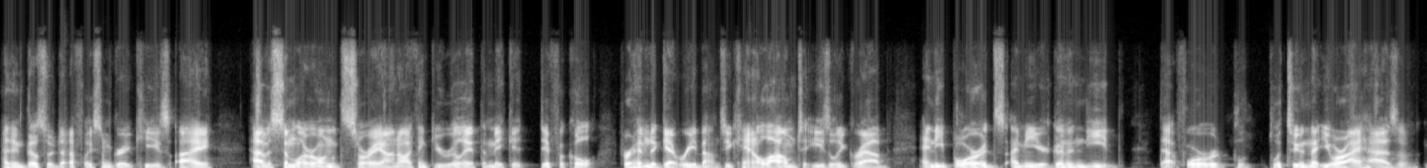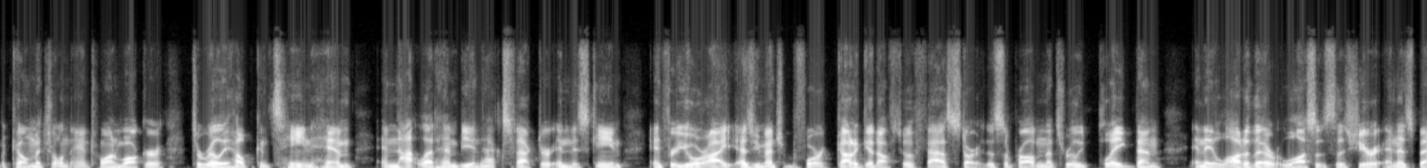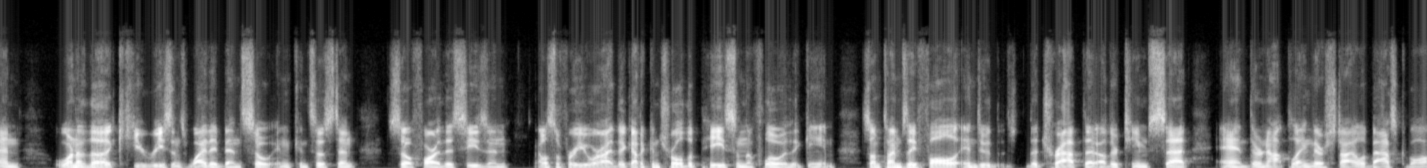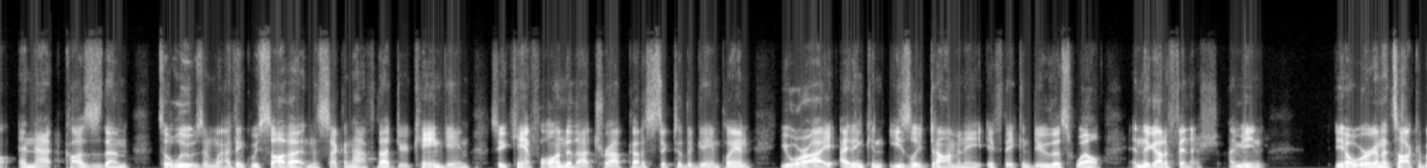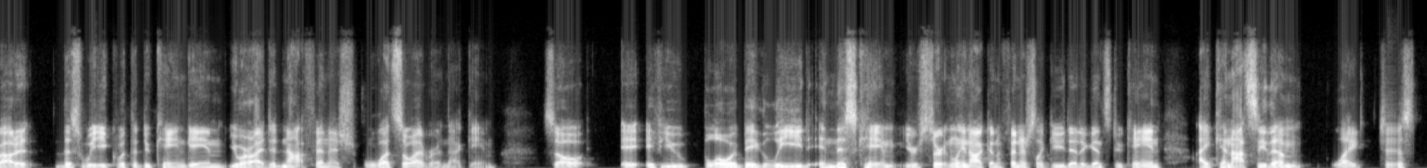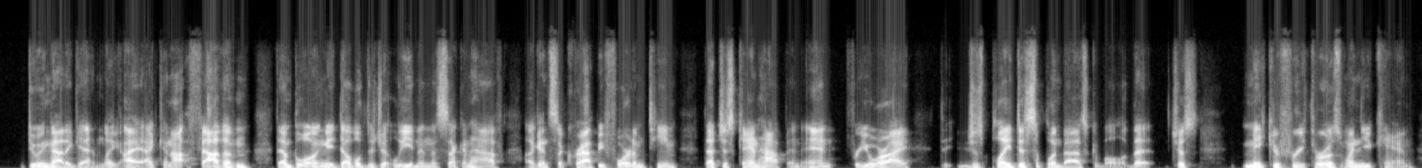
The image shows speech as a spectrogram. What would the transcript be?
I think those are definitely some great keys. I have a similar one with Soriano. I think you really have to make it difficult for him to get rebounds. You can't allow him to easily grab any boards. I mean, you're going to need that forward pl- platoon that URI has of Makhel Mitchell and Antwan Walker to really help contain him and not let him be an X factor in this game. And for URI, as you mentioned before, got to get off to a fast start. This is a problem that's really plagued them in a lot of their losses this year and has been one of the key reasons why they've been so inconsistent so far this season. Also for URI, they got to control the pace and the flow of the game. Sometimes they fall into the trap that other teams set and they're not playing their style of basketball, and that causes them to lose. And I think we saw that in the second half of that Duquesne game. So you can't fall into that trap. Got to stick to the game plan. URI, I think, can easily dominate if they can do this well, and they got to finish. I mean, you know, we're going to talk about it this week with the Duquesne game. URI did not finish whatsoever in that game. So if you blow a big lead in this game, you're certainly not going to finish like you did against Duquesne. I cannot see them like just doing that again. Like I, I cannot fathom them blowing a double digit lead in the second half against a crappy Fordham team. That just can't happen. And for URI, just play disciplined basketball that just make your free throws when you can,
